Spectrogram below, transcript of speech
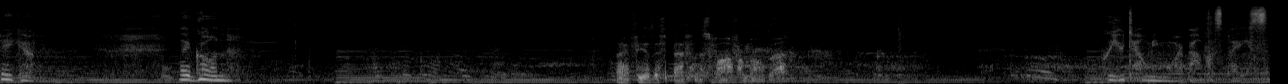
Jacob. They're gone. I fear this battle is far from over. Will you tell me more about this place?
